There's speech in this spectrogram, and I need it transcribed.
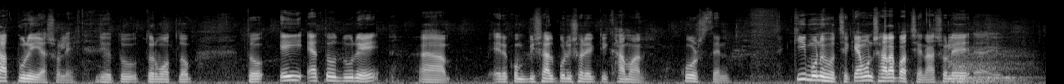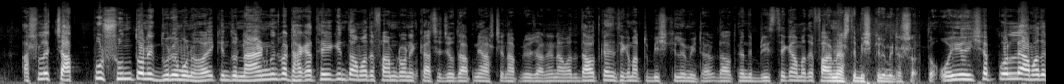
চাঁদপুরেই আসলে, যেহেতু উত্তর মতলব। তো এই এত দূরে এরকম বিশাল পরিসরে একটি খামার করছেন কি মনে হচ্ছে? কেমন সারা পাচ্ছেন? আসলে আসলে চাঁদপুর শুনতে অনেক দূরে মনে হয়, কিন্তু নারায়ণগঞ্জ বা ঢাকা থেকে কিন্তু আমাদের ফার্মটা অনেক কাছে। যেহেতু আপনি আসছেন, আপনিও জানেন, আমাদের দাউদকান্দি থেকে মাত্র বিশ কিলোমিটার, দাউদকান্দি ব্রিজ থেকে আমাদের ফার্মে আসতে বিশ কিলোমিটার তো ওই হিসাব করলে আমাদের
